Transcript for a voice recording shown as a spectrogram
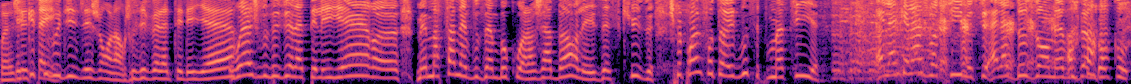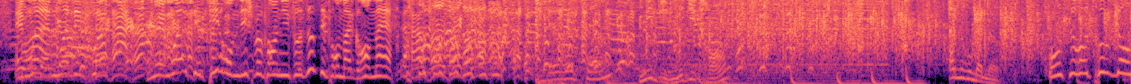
Ouais, Et qu'est-ce qu'ils vous disent les gens alors? Je vous ai vu à la télé hier. Ouais, je vous ai vu à la télé hier, euh, mais ma femme elle vous aime beaucoup. Alors j'adore les excuses. Je peux prendre une photo avec vous, c'est pour ma fille. Elle a quel âge votre fille, monsieur? Elle a deux ans, mais elle vous aime beaucoup. Et Bon, moi, des fois, mais moi, c'est pire. On me dit, je peux prendre une photo, c'est pour ma grand-mère. Europe Midi, midi 30. Anne Romanoff. On se retrouve dans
